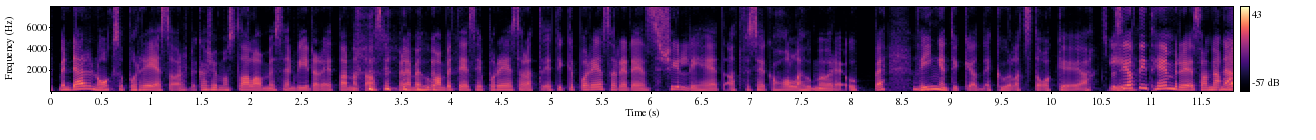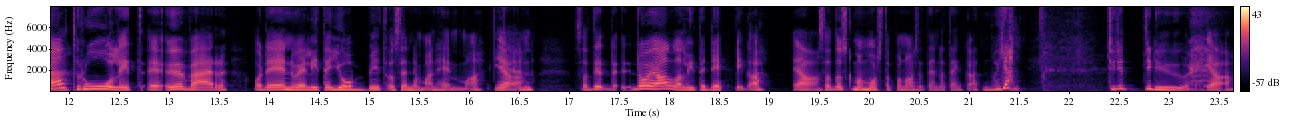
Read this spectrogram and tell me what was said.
men där är nog också på resor, det kanske vi måste tala om sen vidare i ett annat avsnitt, men det med hur man beter sig på resor. Att jag tycker på resor är det ens skyldighet att försöka hålla humöret uppe. För ingen tycker att det är kul att stå och köa. i- Speciellt inte hemresan när Nej. allt roligt är över och det ännu är lite jobbigt och sen är man hemma Ja. igen. Så det, då är alla lite deppiga. Ja. Så då ska man måste på något sätt ändå tänka att nåja, Ja.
